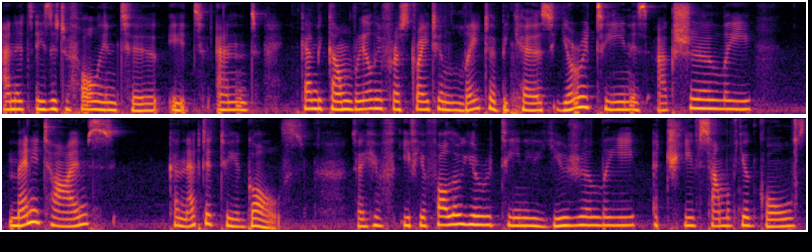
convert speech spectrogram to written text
and it's easy to fall into it and can become really frustrating later because your routine is actually many times connected to your goals. So if you, if you follow your routine, you usually achieve some of your goals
